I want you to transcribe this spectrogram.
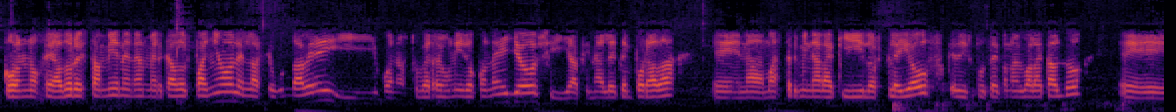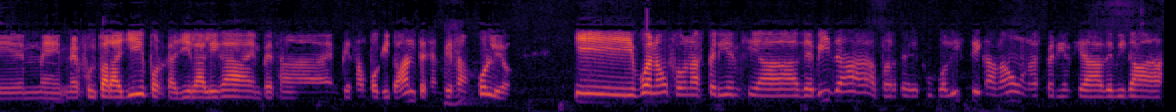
con ojeadores también en el mercado español, en la segunda B y bueno, estuve reunido con ellos y a final de temporada, eh, nada más terminar aquí los playoffs que disputé con el Baracaldo, eh, me, me, fui para allí porque allí la liga empieza, empieza un poquito antes, empieza en julio. Y bueno, fue una experiencia de vida, aparte de futbolística, ¿no? Una experiencia de vida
